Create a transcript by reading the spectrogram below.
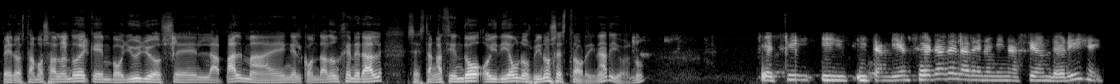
pero estamos hablando de que en Boyullos, en La Palma, en el condado en general, se están haciendo hoy día unos vinos extraordinarios, ¿no? Pues sí, y, y también fuera de la denominación de origen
